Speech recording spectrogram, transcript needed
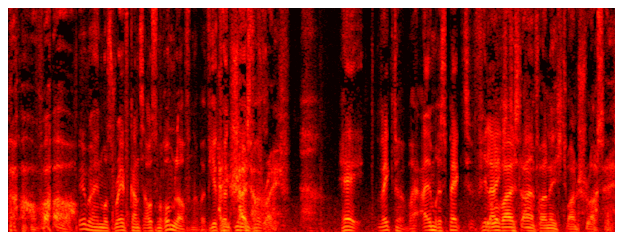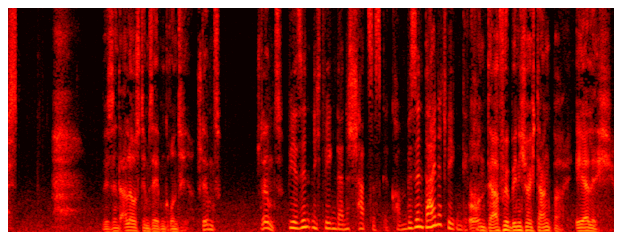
Oh, wow. Immerhin muss Rafe ganz außen rumlaufen, aber wir Hey, könnten scheiß einfach... auf Rave. Hey, Victor, bei allem Respekt, vielleicht... Du weißt einfach nicht, wann Schloss ist. Wir sind alle aus demselben Grund hier. Stimmt's? Stimmt's. Wir sind nicht wegen deines Schatzes gekommen. Wir sind deinetwegen gekommen. Und dafür bin ich euch dankbar. Ehrlich.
